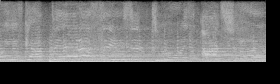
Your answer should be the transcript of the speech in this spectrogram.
We've got better things to do with our time.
